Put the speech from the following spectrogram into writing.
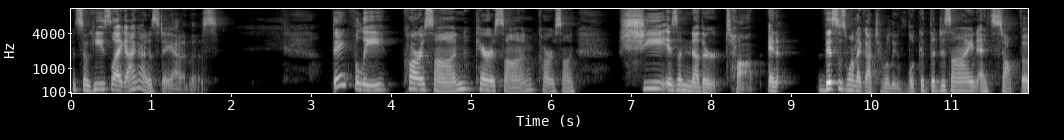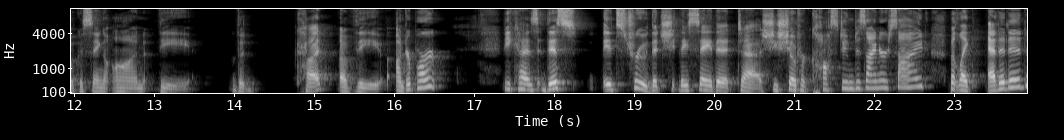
And so he's like, I gotta stay out of this. Thankfully, Kara Saun, Karasan, Kara Saun, she is another top. And this is when I got to really look at the design and stop focusing on the the cut of the underpart because this it's true that she, they say that uh, she showed her costume designer side, but like edited.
